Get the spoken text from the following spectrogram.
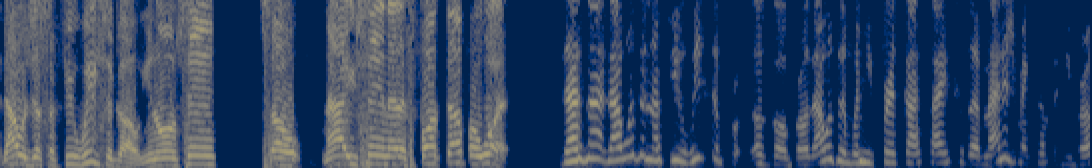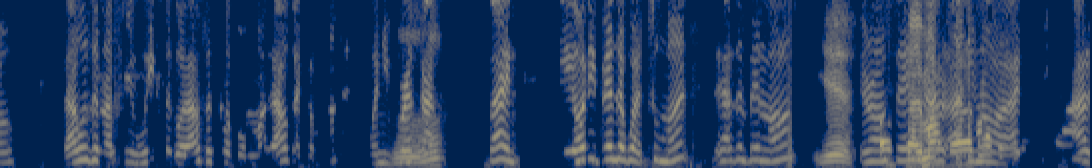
That was just a few weeks ago. You know what I'm saying? So now you saying that it's fucked up or what? That's not. That wasn't a few weeks ago, bro. That wasn't when he first got signed to the management company, bro. That wasn't a few weeks ago. That was a couple months. That was like a month when he 1st got Mm-hmm. signed. He only been there what two months? It hasn't been long. Yeah. You know what I'm saying? Okay, I, my don't- I, you know, I, I,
